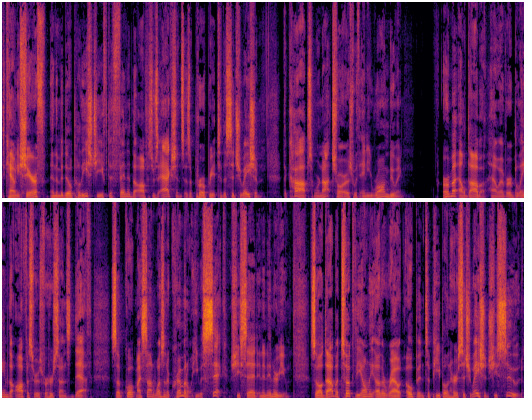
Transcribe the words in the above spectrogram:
The county sheriff and the Madill police chief defended the officer's actions as appropriate to the situation. The cops were not charged with any wrongdoing. Irma Aldaba, however, blamed the officers for her son's death. Subquote, my son wasn't a criminal. He was sick, she said in an interview. So Aldaba took the only other route open to people in her situation. She sued.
